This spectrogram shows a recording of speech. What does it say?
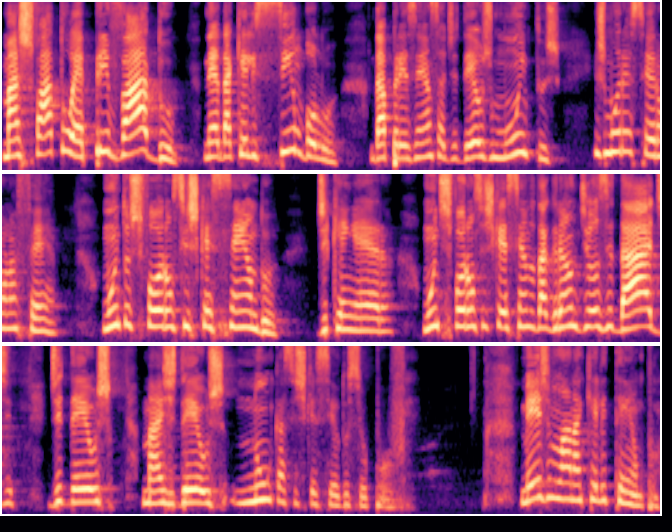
Mas fato é, privado né, daquele símbolo da presença de Deus, muitos esmoreceram na fé. Muitos foram se esquecendo de quem era. Muitos foram se esquecendo da grandiosidade de Deus. Mas Deus nunca se esqueceu do seu povo. Mesmo lá naquele tempo,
